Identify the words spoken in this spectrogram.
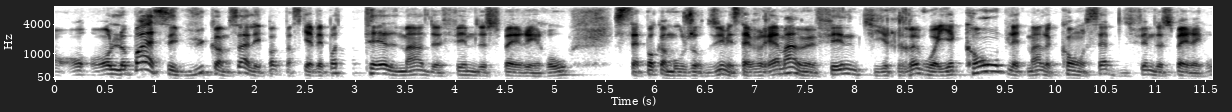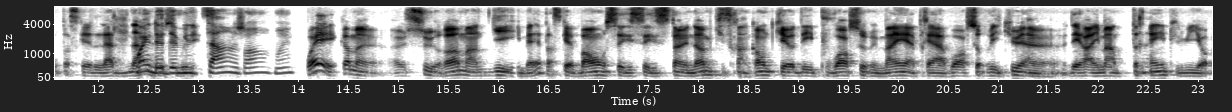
On, ne l'a pas assez vu comme ça à l'époque parce qu'il n'y avait pas tellement de films de super-héros. C'était pas comme aujourd'hui, mais c'était vraiment un film qui revoyait complètement le concept du film de super-héros parce que là-dedans. Oui, de 2000 genre. Oui, ouais, comme un, surhomme, entre guillemets, parce que bon, c'est un homme qui se rend compte qu'il a des pouvoirs surhumains après avoir survécu à un déraillement de train, puis lui, il a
